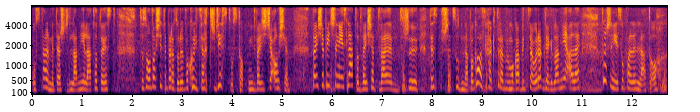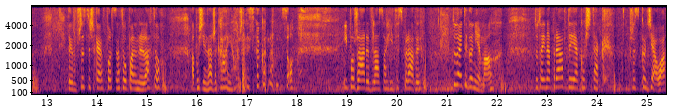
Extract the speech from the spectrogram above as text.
ustalmy też, dla mnie lato to jest, to są właśnie temperatury w okolicach 30 stopni, 28. 25 to nie jest lato, 22, 3 to jest przecudna pogoda, która by mogła być cały rok jak dla mnie, ale też nie jest upalne lato. Także wszyscy czekają w Polsce na to upalne lato, a później narzekają, że jest za gorąco. I pożary w lasach i te sprawy. Tutaj tego nie ma. Tutaj naprawdę jakoś tak wszystko działa.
